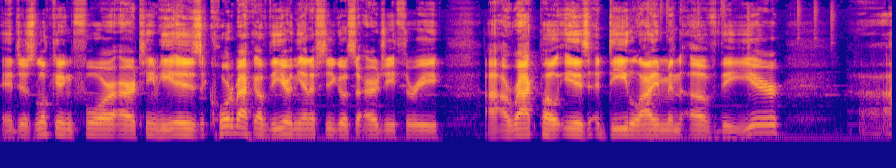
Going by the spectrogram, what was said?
And just looking for our team. He is quarterback of the year in the NFC, goes to RG3. Uh, Orakpo is a D lineman of the year. Uh,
